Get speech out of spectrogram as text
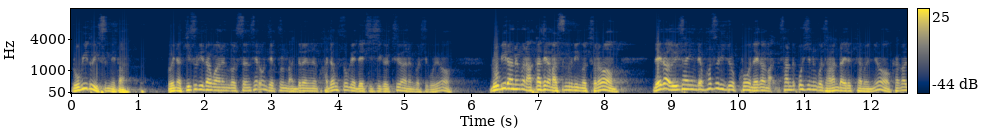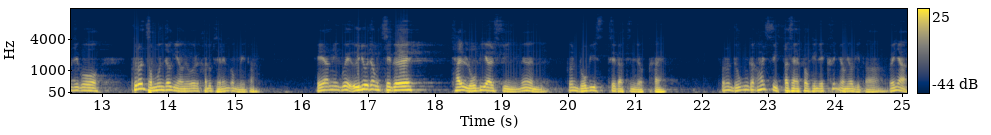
로비도 있습니다. 왜냐 기술이라고 하는 것은 새로운 제품을 만들어내는 과정 속에 내 지식을 투여하는 것이고요. 로비라는 건 아까 제가 말씀드린 것처럼 내가 의사인데 화술이 좋고 내가 마- 사람들 꼬시는 거 잘한다 이렇게 하면요 가가지고 그런 전문적인 영역을 가도 되는 겁니다. 대한민국의 의료 정책을 잘 로비할 수 있는 그런 로비스트 같은 역할. 저는 누군가가 할 수 있다 생각하고 굉장히 큰 영역이다. 왜냐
